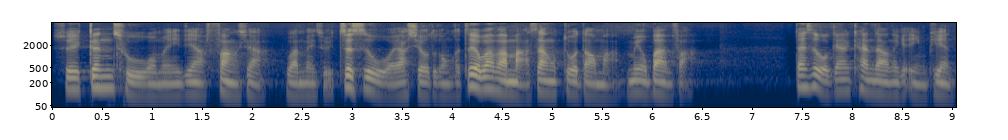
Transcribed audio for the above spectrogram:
所以根除，我们一定要放下完美主义，这是我要修的功课。这有办法马上做到吗？没有办法。但是我刚才看到那个影片，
